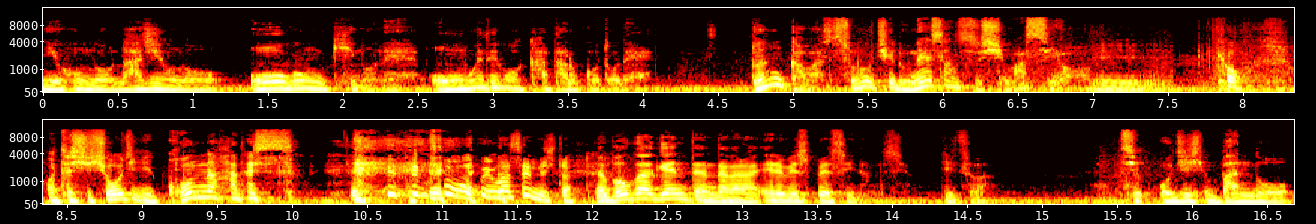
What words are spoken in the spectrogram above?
日本のラジオの黄金期のね思い出を語ることで文化はそのうちルネサンスしますよ。今日私正直こんな話 と思いませんでした。僕は原点だからエルビス・プレスリーなんですよ実は。お自身バンドを。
